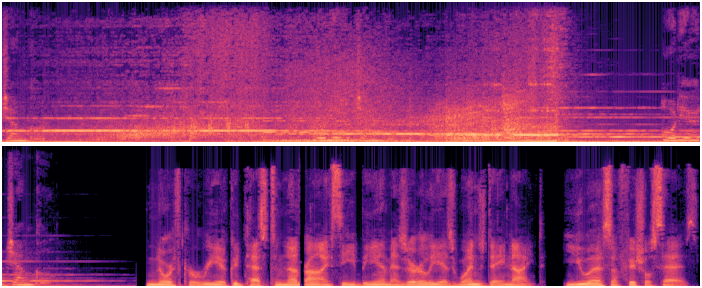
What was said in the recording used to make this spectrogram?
Jungle. Audio Jungle. Audio Jungle. North Korea could test another ICBM as early as Wednesday night, U.S. official says.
